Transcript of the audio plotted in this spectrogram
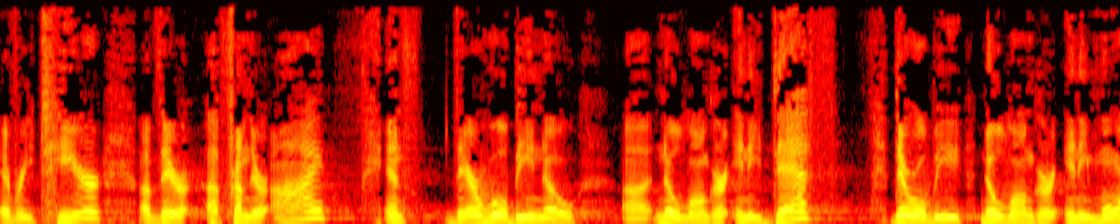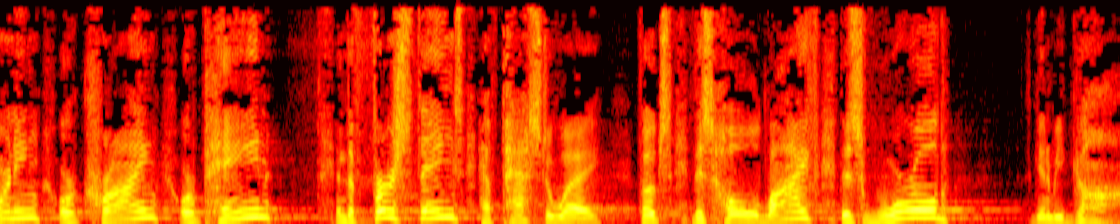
every tear of their, uh, from their eye. And there will be no, uh, no longer any death. There will be no longer any mourning or crying or pain. And the first things have passed away. Folks, this whole life, this world is going to be gone.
